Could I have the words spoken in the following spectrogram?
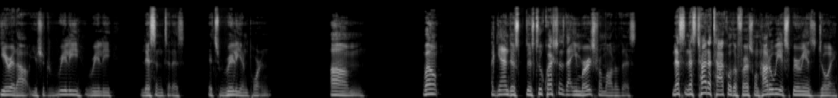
hear it out. You should really, really listen to this. It's really important. Um, well, again, there's there's two questions that emerge from all of this. Let's let's try to tackle the first one. How do we experience joy?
